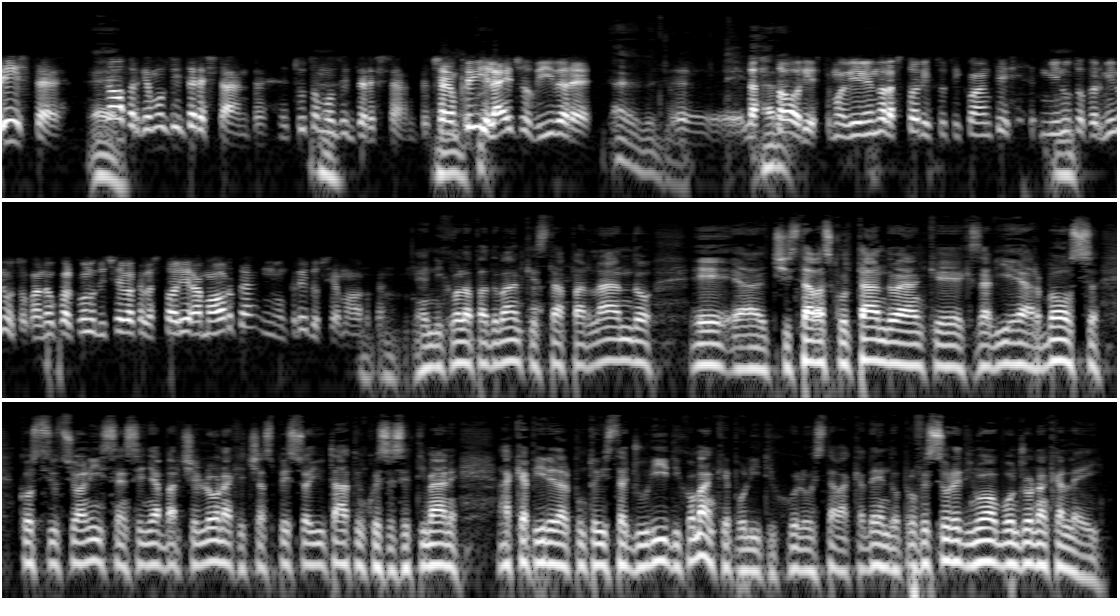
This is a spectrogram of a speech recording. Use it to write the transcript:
Triste? Eh. No, perché è molto interessante, è tutto eh. molto interessante. Cioè è un privilegio vivere eh, la storia, stiamo vivendo la storia tutti quanti minuto per minuto. Quando qualcuno diceva che la storia era morta, non credo sia morta. È Nicola Padovan che sta parlando e eh, ci stava ascoltando anche Xavier Arbos, costituzionalista, insegna a Barcellona, che ci ha spesso aiutato in queste settimane a capire dal punto di vista giuridico, ma anche politico, quello che stava accadendo. Professore, di nuovo buongiorno anche a lei.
